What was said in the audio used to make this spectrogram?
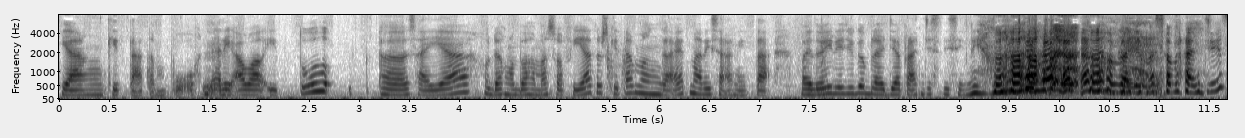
yang kita tempuh. Dari awal itu eh, saya udah ngobrol sama Sofia, terus kita menggaet Marisa Anita. By the way dia juga belajar Prancis di sini, belajar bahasa Prancis.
